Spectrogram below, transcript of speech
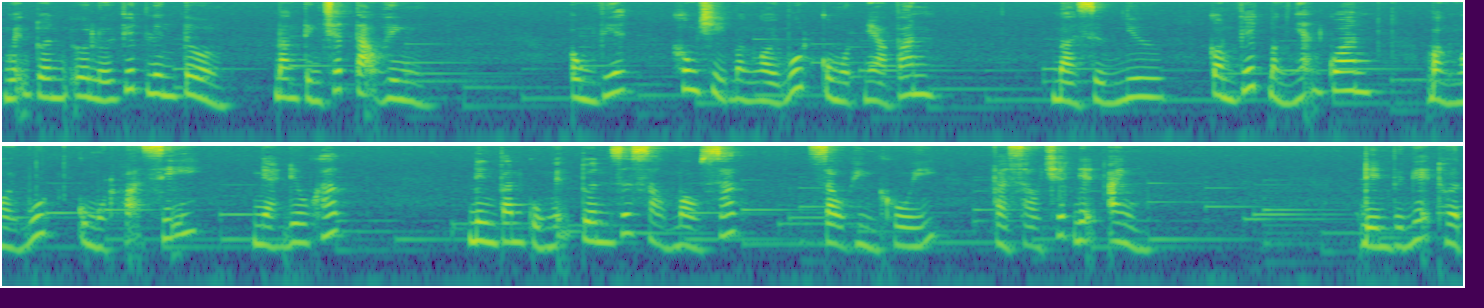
Nguyễn Tuân ưa lối viết liên tưởng, mang tính chất tạo hình. Ông viết không chỉ bằng ngòi bút của một nhà văn, mà dường như còn viết bằng nhãn quan, bằng ngòi bút của một họa sĩ, nhà điêu khắc. Nên văn của Nguyễn Tuân rất giàu màu sắc, giàu hình khối và giàu chất điện ảnh. Đến với nghệ thuật,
